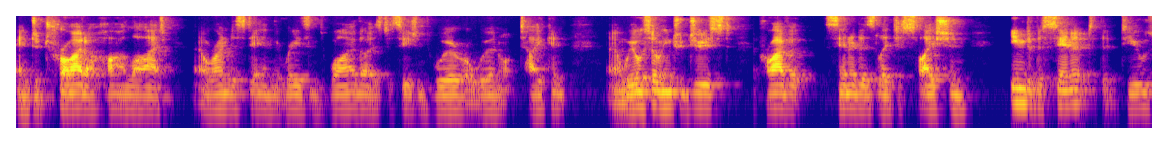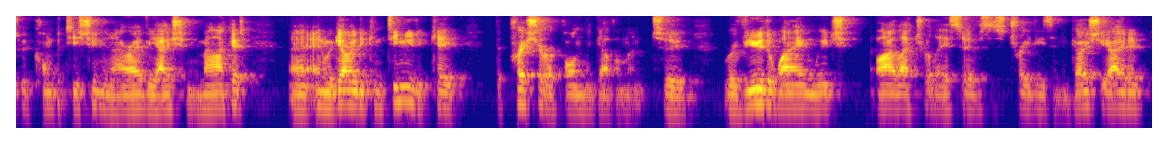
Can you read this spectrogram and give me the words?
and to try to highlight or understand the reasons why those decisions were or were not taken. Uh, we also introduced private senators' legislation into the Senate that deals with competition in our aviation market. Uh, and we're going to continue to keep the pressure upon the government to review the way in which bilateral air services treaties are negotiated.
